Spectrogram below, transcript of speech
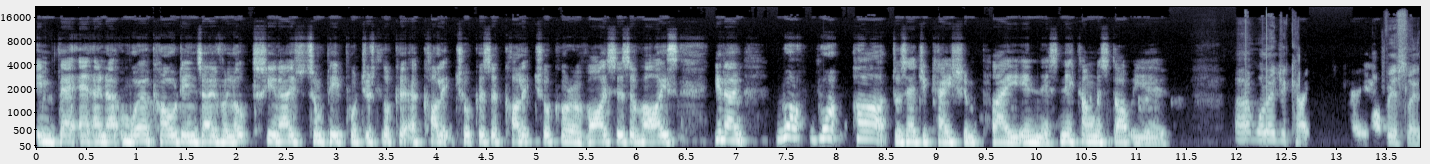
Inve- and work holdings overlooked. You know, some people just look at a collet chuck as a collet chuck or a vice as a vice. You know, what what part does education play in this? Nick, I'm going to start with you. Uh, well, education, obviously,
